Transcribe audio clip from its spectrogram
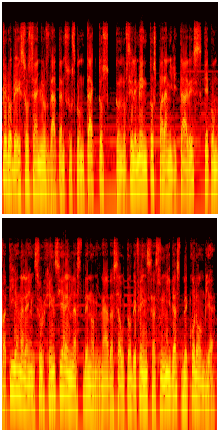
pero de esos años datan sus contactos con los elementos paramilitares que combatían a la insurgencia en las denominadas Autodefensas Unidas de Colombia.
